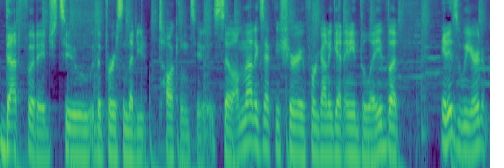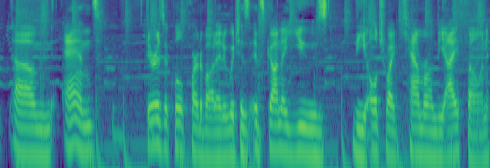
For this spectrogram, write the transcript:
that footage to the person that you're talking to. So I'm not exactly sure if we're gonna get any delay, but it is weird. Um, and there is a cool part about it, which is it's gonna use the ultra wide camera on the iPhone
